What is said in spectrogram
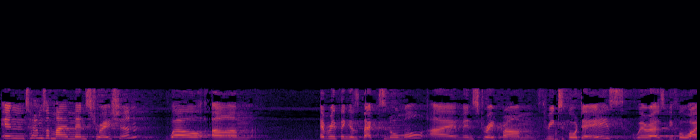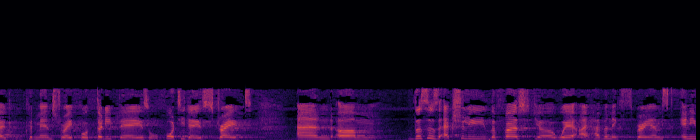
In terms of my menstruation, well, um, everything is back to normal. I menstruate from three to four days, whereas before I could menstruate for 30 days or 40 days straight. And um, this is actually the first year where I haven't experienced any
